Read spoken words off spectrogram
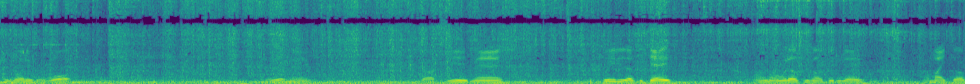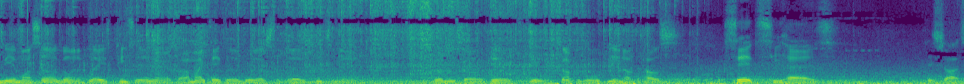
We won't even walk. Yeah, man. Y'all see it, man. Completed of the day. I don't know what else we're gonna do today. I might throw me and my son going to Blaze Pizza in there, so I might take a little bit of Blaze Pizza, man feel me? So he'll get comfortable being out the house since he has his shots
